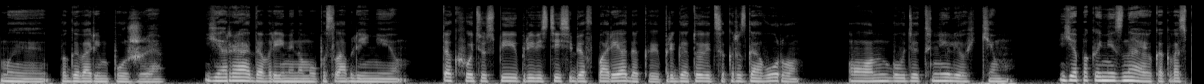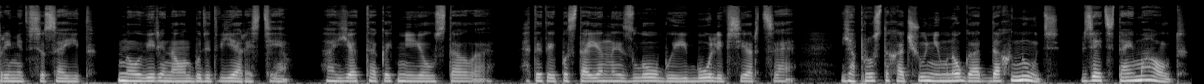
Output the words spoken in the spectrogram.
Мы поговорим позже». Я рада временному послаблению. Так хоть успею привести себя в порядок и приготовиться к разговору. Он будет нелегким. Я пока не знаю, как воспримет все Саид, но уверена, он будет в ярости. А я так от нее устала. От этой постоянной злобы и боли в сердце. Я просто хочу немного отдохнуть, взять тайм-аут,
